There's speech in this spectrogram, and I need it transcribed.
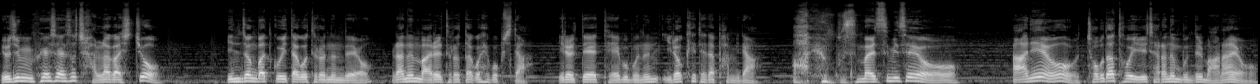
요즘 회사에서 잘 나가시죠? 인정받고 있다고 들었는데요. 라는 말을 들었다고 해봅시다. 이럴 때 대부분은 이렇게 대답합니다. 아유, 무슨 말씀이세요? 아니에요. 저보다 더 일 잘하는 분들 많아요.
